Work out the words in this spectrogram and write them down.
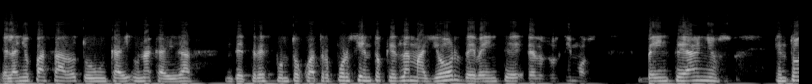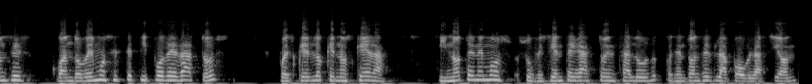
el, año pasado tuvo una caída de 3.4%, que es la mayor de 20 de los últimos 20 años. Entonces, cuando vemos este tipo de datos, pues ¿qué es lo que nos queda? Si no tenemos suficiente gasto en salud, pues entonces la población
